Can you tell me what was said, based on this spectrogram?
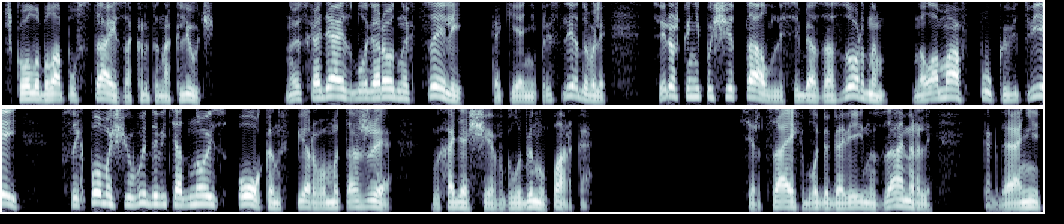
Школа была пуста и закрыта на ключ. Но исходя из благородных целей, какие они преследовали, Сережка не посчитал для себя зазорным, наломав пук ветвей, с их помощью выдавить одно из окон в первом этаже, выходящее в глубину парка. Сердца их благоговейно замерли, когда они,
